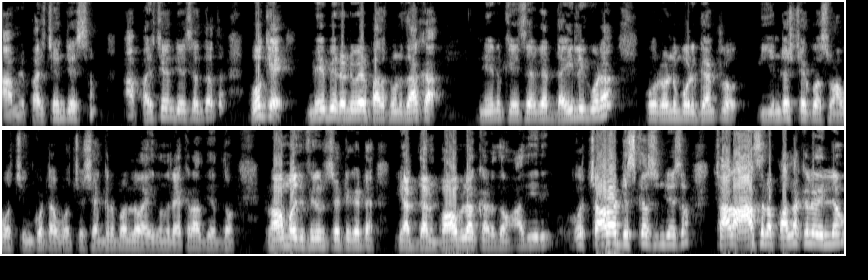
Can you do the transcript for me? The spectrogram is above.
ఆమెను పరిచయం చేస్తాం ఆ పరిచయం చేసిన తర్వాత ఓకే మేబీ రెండు వేల పదకొండు దాకా నేను కేసీఆర్ గారు డైలీ కూడా ఓ రెండు మూడు గంటలు ఈ ఇండస్ట్రీ కోసం అవ్వచ్చు ఇంకోటి అవ్వచ్చు శంకరపల్లిలో ఐదు వందల ఎకరాలు తీద్దాం రామోజీ ఫిల్మ్ సెట్ గట్ట ఇక దాని బాబులా కడదాం. అది ఇది ఓ చాలా డిస్కషన్ చేసాం చాలా ఆశల పల్లకలో వెళ్ళాం.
